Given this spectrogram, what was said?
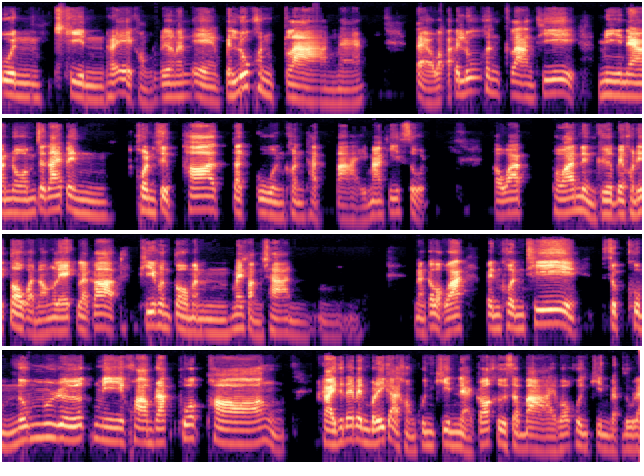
คุณคินพระเอกของเรื่องนั่นเอง เป็นลูกคนกลางนะ แต่ว่าเป็นลูกคนกลางที่มีแนวโน้มจะได้เป็นคนสืบทอดตระกูลคนถัดไปมากที่สุด เพราะว่าเพราะว่าหนึ่งคือเป็นคนที่โตกว่าน้องเล็ก แล้วก็พี่คนโตมันไม่ฟังก์ชันนางก็บอกว่าเป็นคนที่สุขุมนุ่มลึกมีความรักพวกพ้อง ใครที่ได้เป็นบริการของคุณคินเนี่ย ก็คือสบาย เพราะคุณคินแบบดูแล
